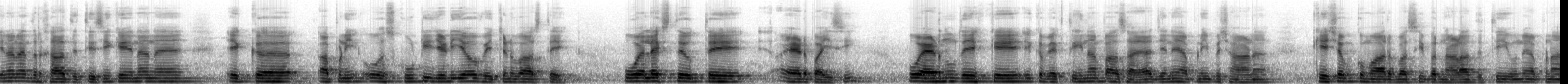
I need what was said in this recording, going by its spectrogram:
ਇਹਨਾਂ ਨੇ ਦਰਖਾਸਤ ਦਿੱਤੀ ਸੀ ਕਿ ਇਹਨਾਂ ਨੇ ਇੱਕ ਆਪਣੀ ਉਹ ਸਕੂਟੀ ਜਿਹੜੀ ਆ ਉਹ ਵੇਚਣ ਵਾਸਤੇ OLX ਦੇ ਉੱਤੇ ਐਡ ਪਾਈ ਸੀ। ਉਹ ਐਡ ਨੂੰ ਦੇਖ ਕੇ ਇੱਕ ਵਿਅਕਤੀ ਇਹਨਾਂ ਪਾਸ ਆਇਆ ਜਿਨੇ ਆਪਣੀ ਪਛਾਣ ਕੇਸ਼ਵ ਕੁਮਾਰ ਵਾਸੀ ਬਰਨਾਲਾ ਦਿੱਤੀ। ਉਹਨੇ ਆਪਣਾ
